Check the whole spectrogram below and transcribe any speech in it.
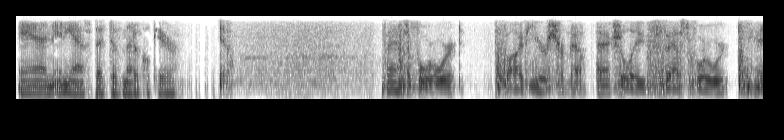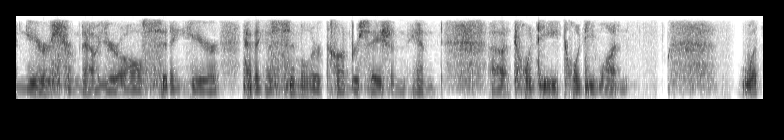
and any aspect of medical care. Yeah. Fast forward five years from now, actually, fast forward 10 years from now, you're all sitting here having a similar conversation in uh, 2021. What's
